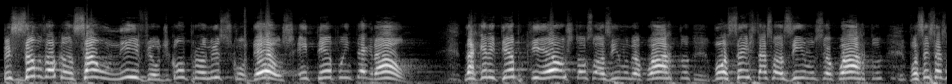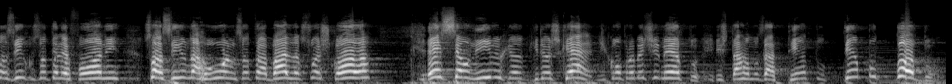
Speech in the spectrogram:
Precisamos alcançar um nível de compromisso com Deus em tempo integral. Naquele tempo que eu estou sozinho no meu quarto, você está sozinho no seu quarto, você está sozinho com o seu telefone, sozinho na rua, no seu trabalho, na sua escola. Esse é o nível que Deus quer de comprometimento. Estarmos atentos o tempo todo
